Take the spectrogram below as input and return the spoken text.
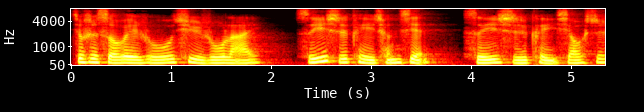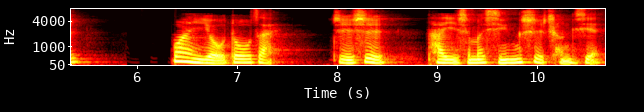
就是所谓如去如来，随时可以呈现，随时可以消失，万有都在，只是它以什么形式呈现。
